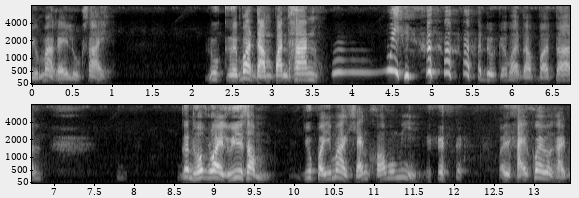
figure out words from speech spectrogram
อยู่มากไอ้ลูกไส้ลูกเกิดมาดำปันทานวิลูกเกิดมาดำปันทานเงินหกร้อยหลุยซ้ำอยู่ไปอยู่มากแขนขอบ่มีไปขายควายมางขายไป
